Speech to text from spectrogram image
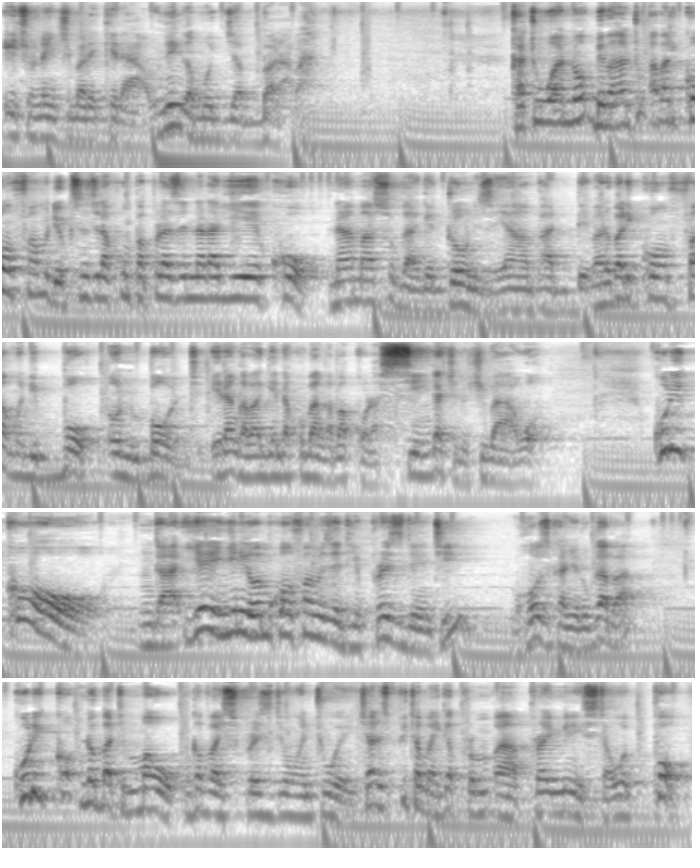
Ekyo naye kibalekeraawo naye nga mujja balaba. Kati wano be bantu abali confirmed okusinzira ku mpapula ze nalabyeko n'amaaso gange drones eyampadde bano bali confirmed bo on board era nga bagenda kuba nga bakola singa kino kibaawo. Kuliko nga ye yenyini wamukonfirmize nti ye muhozi kanyerugaba kuliko nobert mao nga vice president wentuwe charles peter mayiga uh, prime minister wepo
